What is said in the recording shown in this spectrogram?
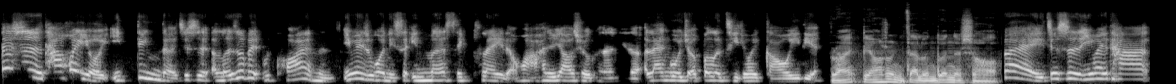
但是它会有一定的就是 a little bit requirement，因为如果你是 immersive play 的话，它就要求可能你的 language ability 就会高一点。Right，比方说你在伦敦的时候，对，就是因为它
